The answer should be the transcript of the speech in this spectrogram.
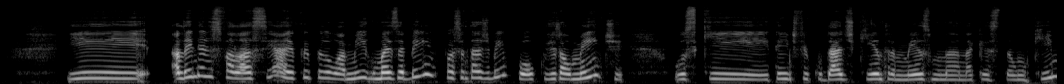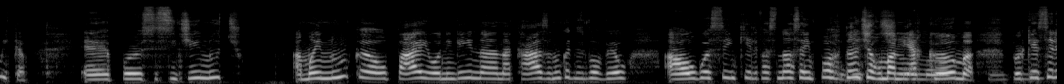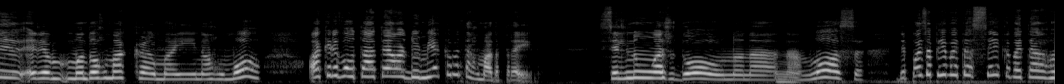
E além deles falar assim, ah, eu fui pelo amigo, mas é bem, porcentagem bem pouco. Geralmente, os que têm dificuldade, que entra mesmo na, na questão química, é por se sentir inútil. A mãe nunca, o pai ou ninguém na, na casa nunca desenvolveu algo assim que ele fala assim, nossa, é importante arrumar minha cama, Uhum. porque se ele, ele mandou arrumar a cama e não arrumou, a hora que ele voltar até a hora de dormir, a cama tá arrumada para ele. Se ele não ajudou na, na, na louça, depois a pia vai estar seca, vai estar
